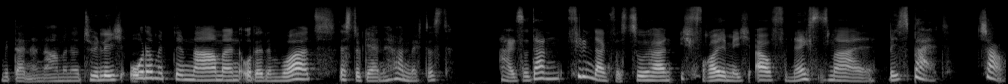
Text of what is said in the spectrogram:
mit deinem Namen natürlich oder mit dem Namen oder dem Wort, das du gerne hören möchtest. Also dann, vielen Dank fürs Zuhören. Ich freue mich auf nächstes Mal. Bis bald. Ciao.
